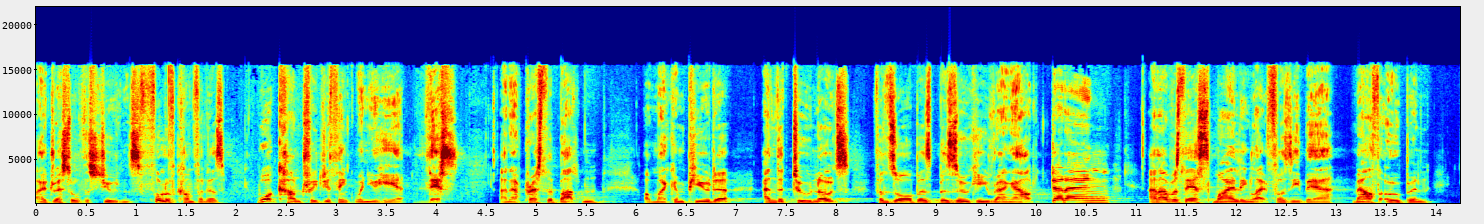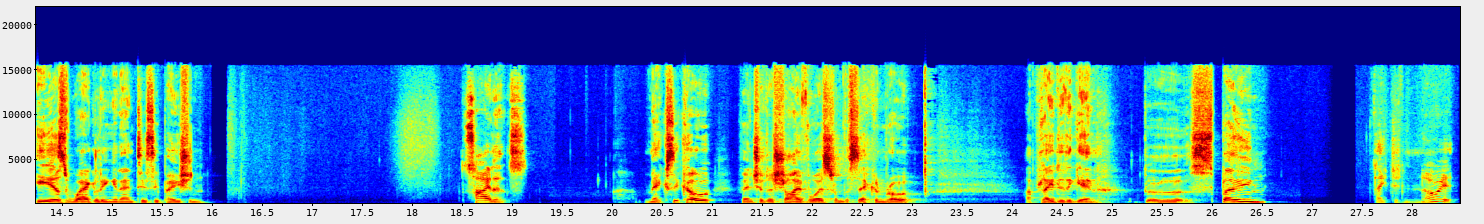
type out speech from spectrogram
I address all the students full of confidence. What country do you think when you hear this? And I pressed the button on my computer, and the two notes from Zorba's bouzouki rang out. Da-dang! And I was there smiling like Fozzie Bear, mouth open, ears waggling in anticipation. Silence. Mexico, ventured a shy voice from the second row. I played it again. Uh, Spain? They didn't know it.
